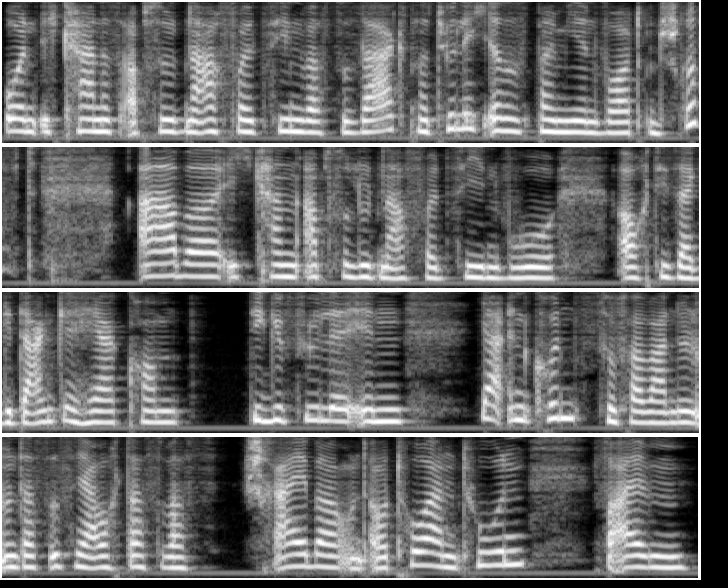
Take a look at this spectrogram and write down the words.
Und ich kann es absolut nachvollziehen, was du sagst. Natürlich ist es bei mir in Wort und Schrift aber ich kann absolut nachvollziehen, wo auch dieser Gedanke herkommt, die Gefühle in ja, in Kunst zu verwandeln. Und das ist ja auch das, was Schreiber und Autoren tun, vor allem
